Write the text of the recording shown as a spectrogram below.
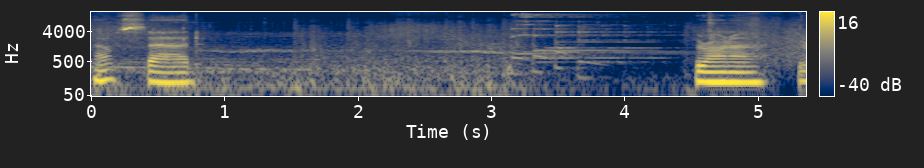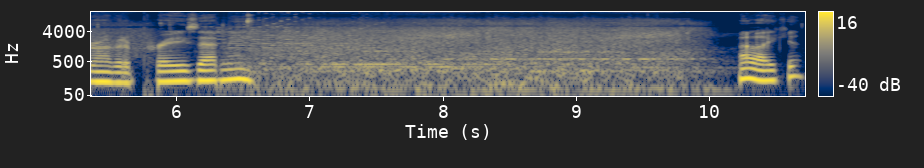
How sad. Throwing a throwing a bit of praise at me. I like it.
